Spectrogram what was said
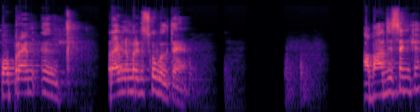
को प्राइम प्राइम नंबर किसको बोलते हैं? अभाज्य संख्या,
